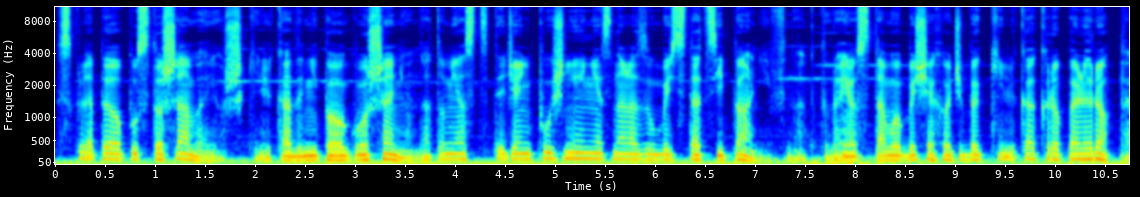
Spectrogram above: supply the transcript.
Sklepy opustoszały już kilka dni po ogłoszeniu, natomiast tydzień później nie znalazłbyś stacji paliw, na której ostałoby się choćby kilka kropel ropy.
